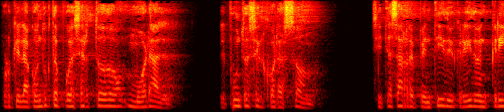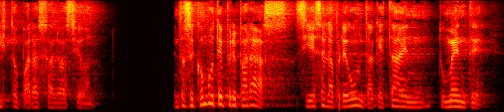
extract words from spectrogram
porque la conducta puede ser todo moral, el punto es el corazón, si te has arrepentido y creído en Cristo para salvación. Entonces, ¿cómo te preparás? Si esa es la pregunta que está en tu mente.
